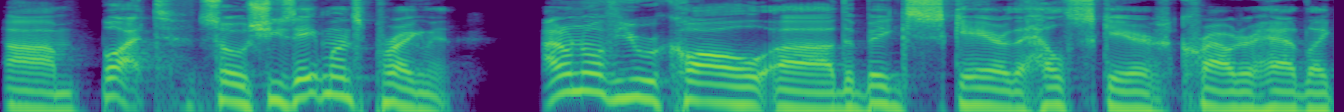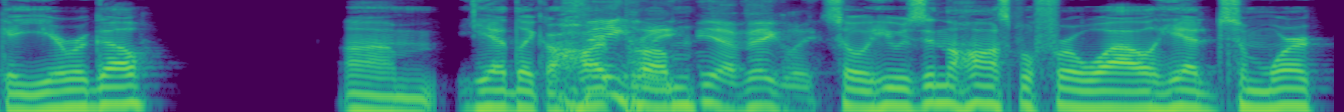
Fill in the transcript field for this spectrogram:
Um, but so she's eight months pregnant. I don't know if you recall uh, the big scare, the health scare Crowder had like a year ago. Um, he had like a heart Vaguely. problem. Yeah, vaguely. So he was in the hospital for a while. He had some work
